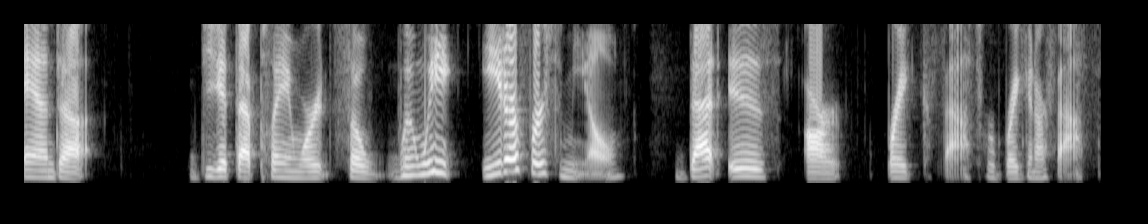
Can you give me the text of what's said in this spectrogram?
And uh, do you get that plain word? So when we eat our first meal, that is our break fast. We're breaking our fast.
